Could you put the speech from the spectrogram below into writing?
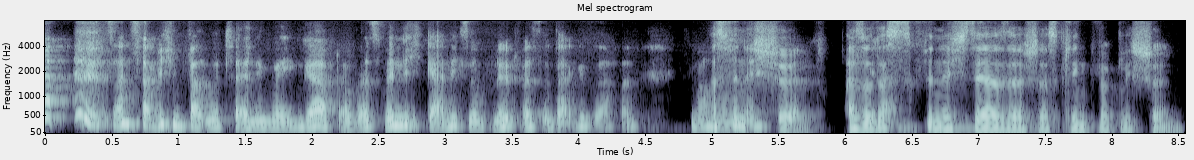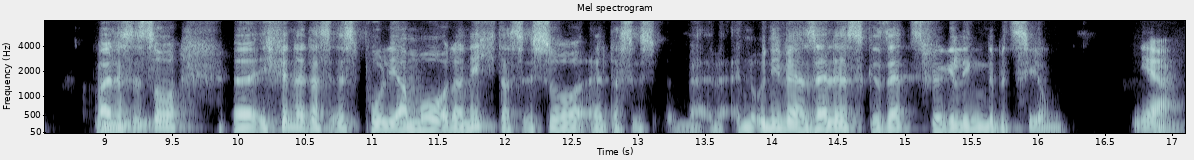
Sonst habe ich ein paar Urteile über ihn gehabt, aber das finde ich gar nicht so blöd, was er da gesagt hat. Das finde ich schön. Also ja. das finde ich sehr, sehr, das klingt wirklich schön. Weil das ist so, äh, ich finde, das ist Polyamor oder nicht, das ist so, äh, das ist ein universelles Gesetz für gelingende Beziehungen. Ja.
